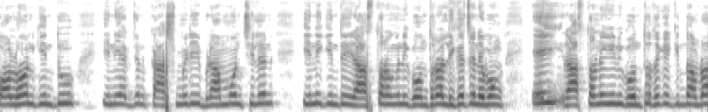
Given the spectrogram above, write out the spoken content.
কলহন কিন্তু ইনি একজন কাশ্মীরি ব্রাহ্মণ ছিলেন। ইনি কিন্তু এই রাজতরঙ্গিনী গ্রন্থটা লিখেছেন এবং এই রাজতরঙ্গিনী গ্রন্থ থেকে কিন্তু আমরা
